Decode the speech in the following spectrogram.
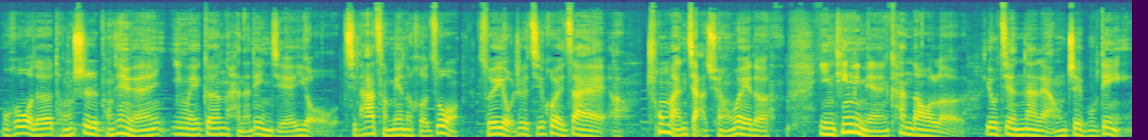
我和我的同事彭千元，因为跟海南电影节有其他层面的合作，所以有这个机会在啊充满假权威的 影厅里面看到了《又见奈良》这部电影。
